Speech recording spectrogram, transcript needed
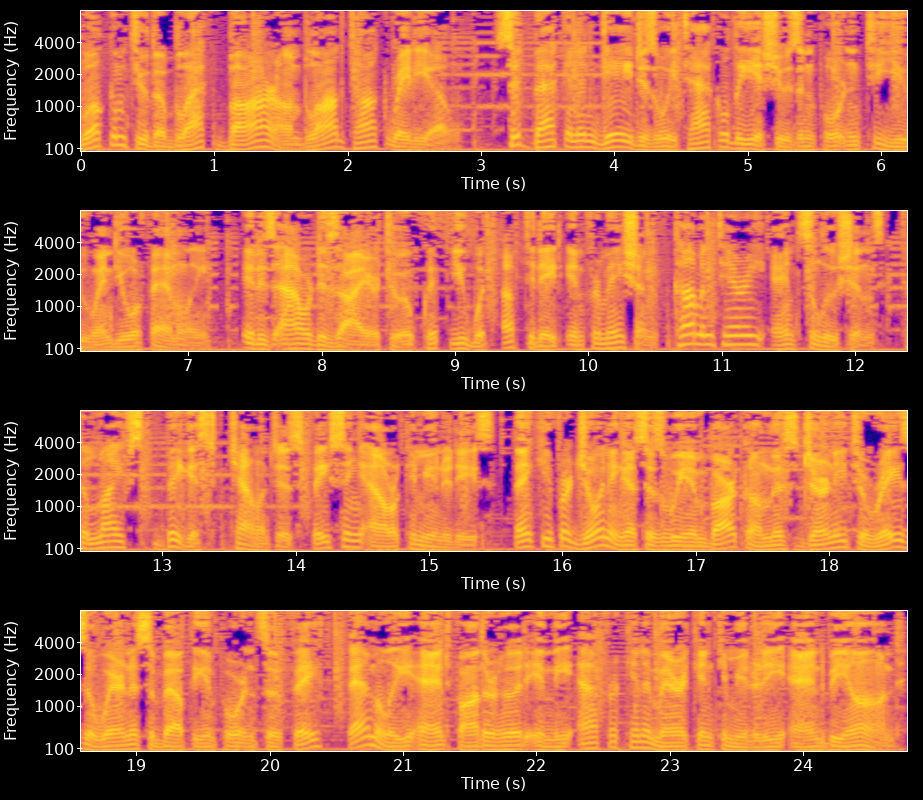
Welcome to the Black Bar on Blog Talk Radio. Sit back and engage as we tackle the issues important to you and your family. It is our desire to equip you with up to date information, commentary, and solutions to life's biggest challenges facing our communities. Thank you for joining us as we embark on this journey to raise awareness about the importance of faith, family, and fatherhood in the African American community and beyond.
